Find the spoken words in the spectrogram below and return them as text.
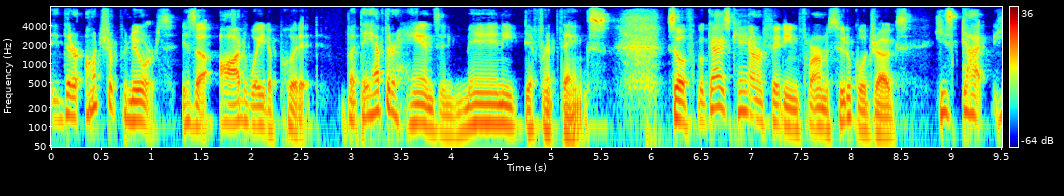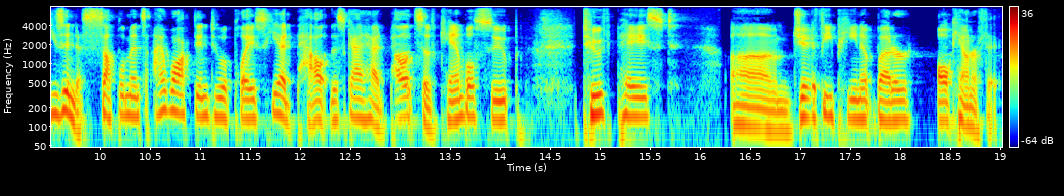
they're entrepreneurs is an odd way to put it but they have their hands in many different things. So if a guy's counterfeiting pharmaceutical drugs, he's got he's into supplements. I walked into a place, he had pallet this guy had pallets of Campbell soup, toothpaste, um, Jiffy peanut butter, all counterfeit.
